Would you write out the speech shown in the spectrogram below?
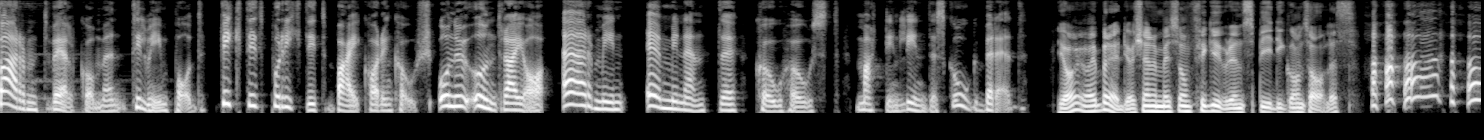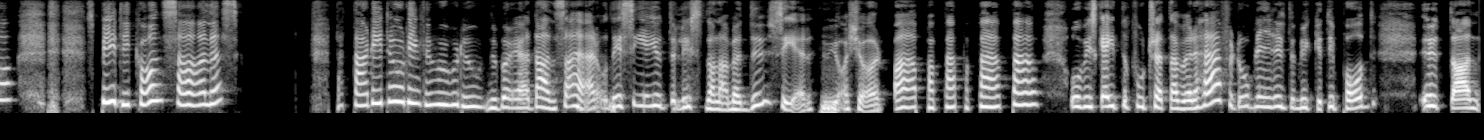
Varmt välkommen till min podd Viktigt på riktigt by Karin Coach. Och nu undrar jag, är min eminente co-host Martin Lindeskog beredd? Ja, jag är beredd. Jag känner mig som figuren Speedy Gonzales. Speedy Gonzales. Nu börjar jag dansa här och det ser ju inte lyssnarna men du ser hur jag kör. Och vi ska inte fortsätta med det här för då blir det inte mycket till podd. Utan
